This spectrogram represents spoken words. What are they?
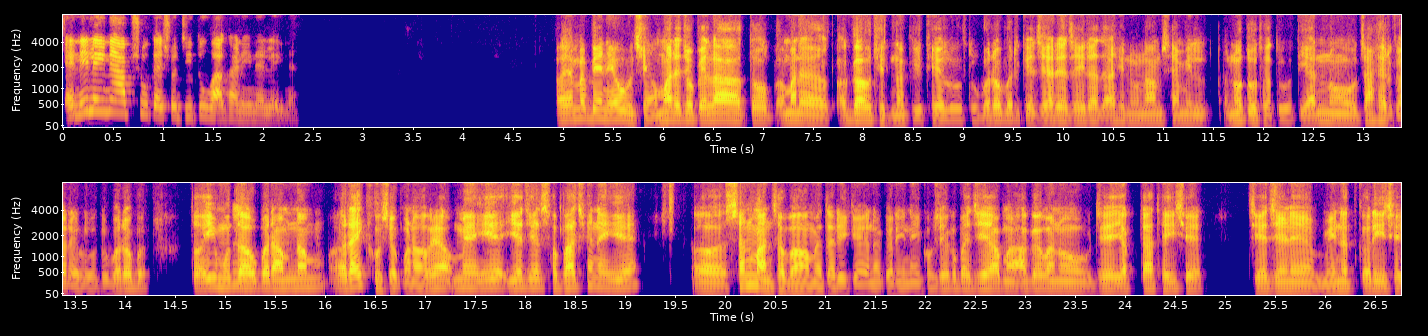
એને લઈને આપ શું કહેશો જીતુ વાઘાણીને લઈને? હવે એમાં બેન એવું છે અમારે જો પેલા તો અમારે અગાઉથી જ નક્કી થયેલું હતું બરોબર કે જ્યારે જયરાજ આહીરનું નામ સામેલ નહોતું થતું ત્યારનું જાહેર કરેલું હતું બરોબર? તો એ મુદ્દા ઉપર આમ નામ રાખ્યું છે પણ હવે અમે એ એ જે સભા છે ને એ સન્માન સભા અમે તરીકે એને કરી નાખ્યું છે કે ભાઈ જે આમાં આગેવાનો જે એકતા થઈ છે જે જેણે મહેનત કરી છે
